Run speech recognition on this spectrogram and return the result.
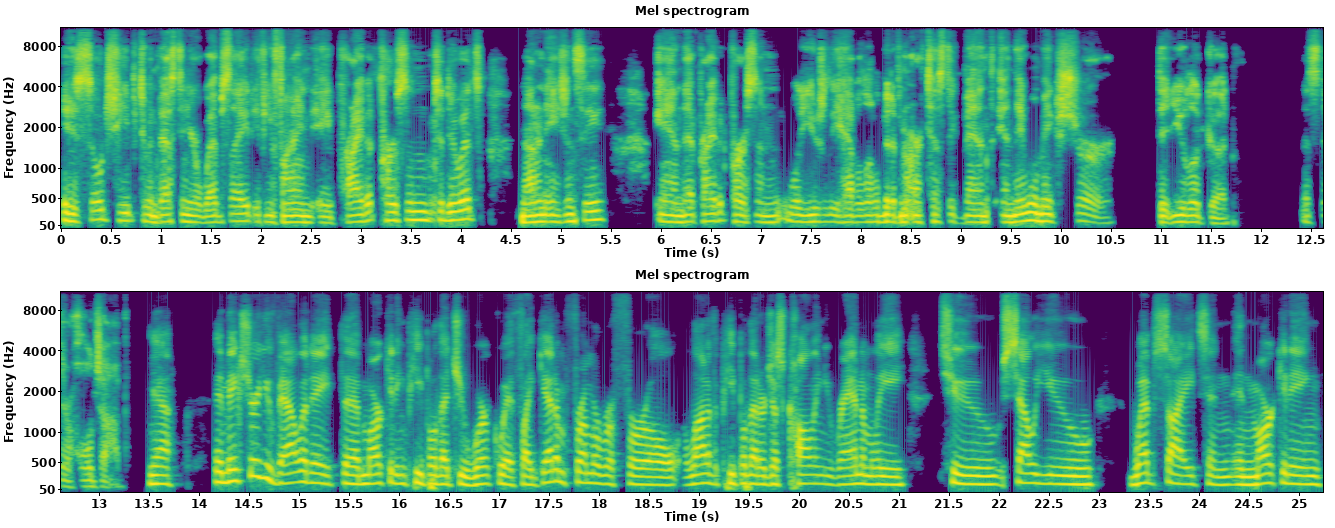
it is so cheap to invest in your website if you find a private person hmm. to do it, not an agency. And that private person will usually have a little bit of an artistic bent and they will make sure that you look good. That's their whole job. Yeah. And make sure you validate the marketing people that you work with. Like get them from a referral. A lot of the people that are just calling you randomly to sell you websites and, and marketing,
